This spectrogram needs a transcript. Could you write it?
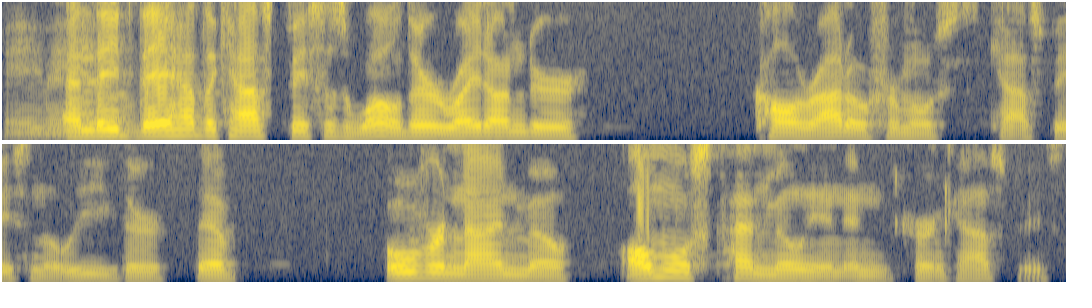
Maybe, And yeah. they they have the cap space as well. They're right under Colorado for most cap space in the league. They're they have over nine mil, almost ten million in current cap space.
